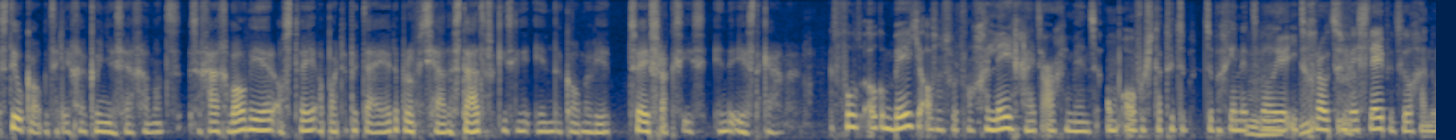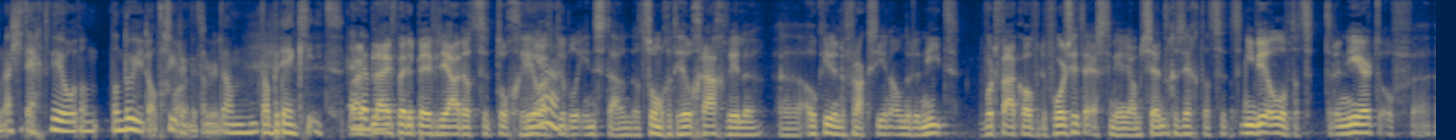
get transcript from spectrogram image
stil komen te liggen, kun je zeggen. Want ze gaan gewoon weer als twee aparte partijen de provinciale statenverkiezingen in. Er komen weer twee fracties in de Eerste Kamer het voelt ook een beetje als een soort van gelegenheidsargument om over statuten te beginnen, terwijl je iets groots en meeslepend wil gaan doen. Als je het echt wil, dan, dan doe je dat Tuurlijk, gewoon natuurlijk. Dan, dan, dan bedenk je iets. Maar het blijft bij de PvdA dat ze toch heel ja. erg dubbel instaan. Dat sommigen het heel graag willen, uh, ook hier in de fractie en anderen niet. Er wordt vaak over de voorzitter, Esther Mirjam Cent, gezegd dat ze het niet wil of dat ze traineert. Of, uh, er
